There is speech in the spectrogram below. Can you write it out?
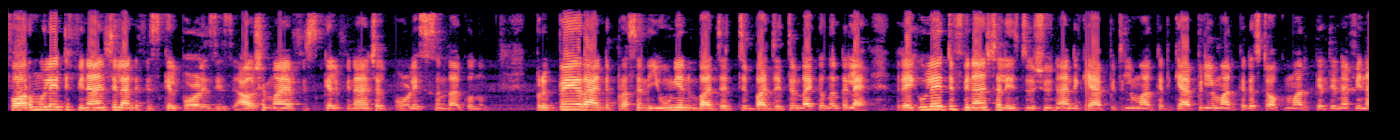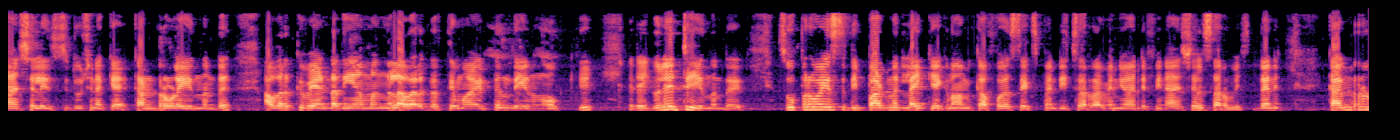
Formulate financial and physical policies ആവശ്യമായ ഫിസിക്കൽ ഫിനാൻഷ്യൽ പോളിസീസ് ഉണ്ടാക്കുന്നു. Prepare and present union budget budget ഉണ്ടാക്കുന്നുണ്ട് അല്ലെ regulate financial institution and capital market capital market stock മാർക്കറ്റിനെ ഫിനാൻഷ്യൽ ഇൻസ്റ്റിറ്റ്യൂഷൻ ഒക്കെ കൺട്രോൾ ചെയ്യുന്നുണ്ട്. അവർക്ക് വേണ്ട നിയമങ്ങൾ അവർ കൃത്യമായിട്ട് എന്ത് ചെയ്യുന്നു? നോക്കി റെഗുലേറ്റ് ചെയ്യുന്നുണ്ട്. Supervise department like economic affairs expenditure revenue and financial service then control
